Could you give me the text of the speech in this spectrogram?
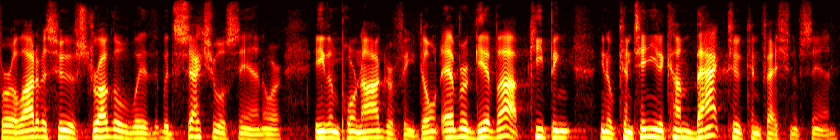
for a lot of us who have struggled with, with sexual sin or even pornography. Don't ever give up, keeping, you know, continue to come back to confession of sin.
